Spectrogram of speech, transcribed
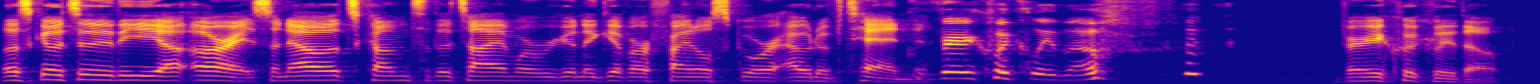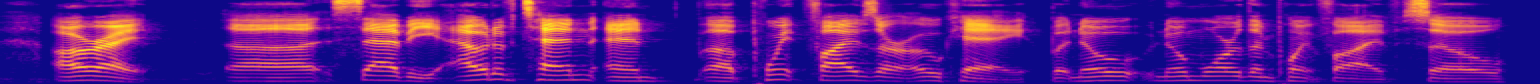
let's go to the. Uh, all right, so now it's come to the time where we're gonna give our final score out of ten. Very quickly though. Very quickly though. All right, uh, Sabby, out of ten, and uh, point fives are okay, but no, no more than point five. So,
